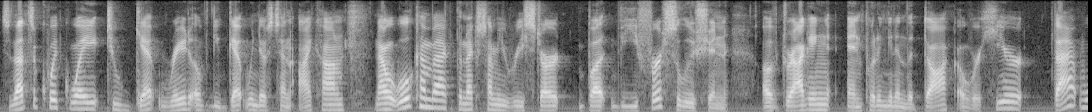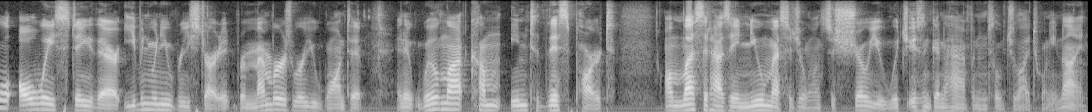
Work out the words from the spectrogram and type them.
So that's a quick way to get rid of the Get Windows 10 icon. Now it will come back the next time you restart, but the first solution of dragging and putting it in the dock over here, that will always stay there even when you restart. It remembers where you want it, and it will not come into this part unless it has a new message it wants to show you, which isn't going to happen until July 29.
